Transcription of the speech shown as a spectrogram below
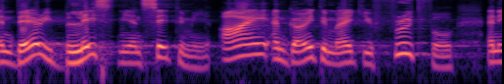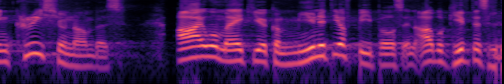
And there he blessed me and said to me, I am going to make you fruitful and increase your numbers. I will make you a community of peoples, and I will give this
